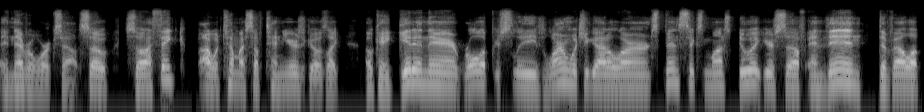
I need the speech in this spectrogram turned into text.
it never works out. So so I think I would tell myself 10 years ago is like, okay, get in there, roll up your sleeves, learn what you got to learn, spend six months, do it yourself, and then develop,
